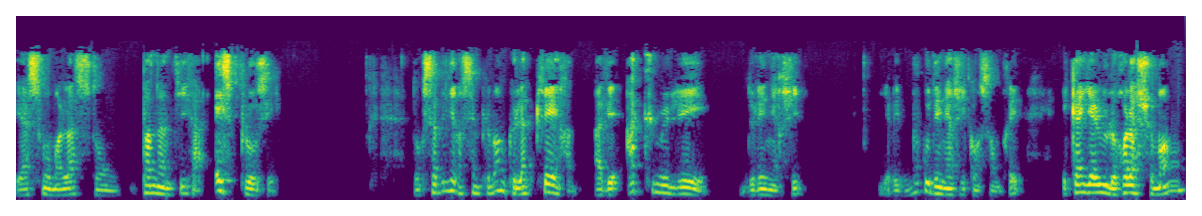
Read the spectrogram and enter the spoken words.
et à ce moment-là, son pendentif a explosé. Donc ça veut dire simplement que la pierre avait accumulé de l'énergie, il y avait beaucoup d'énergie concentrée, et quand il y a eu le relâchement,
